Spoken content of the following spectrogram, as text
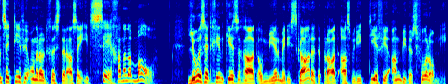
In sy TV-onderhoud gister as hy iets sê, gaan hulle mal. Lewis het geen keuse gehad om meer met die skare te praat as met die TV-aanbieders voor hom nie.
